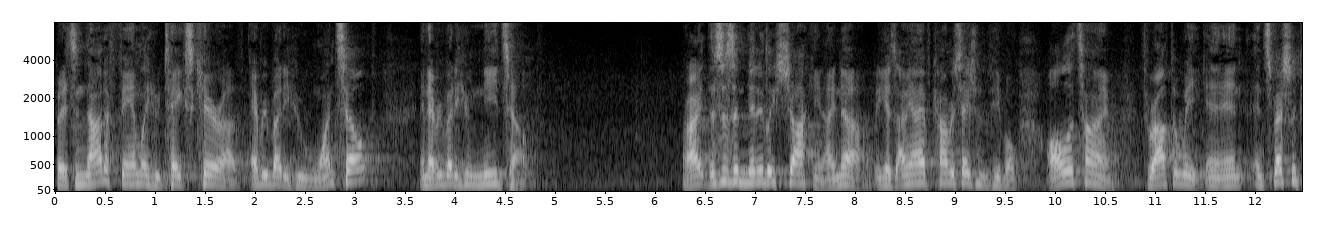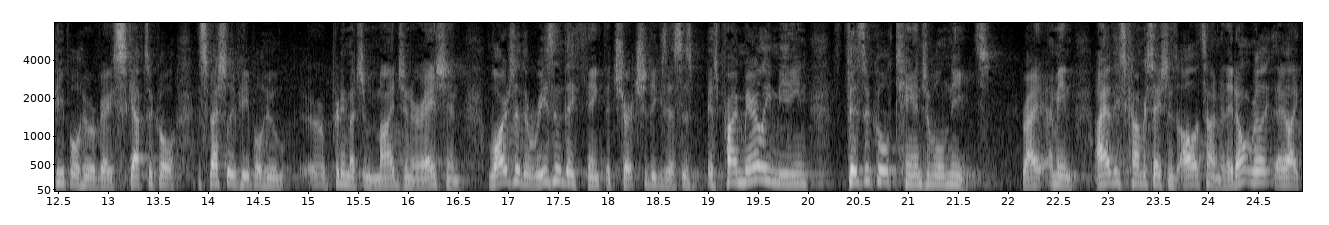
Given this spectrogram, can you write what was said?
but it's not a family who takes care of everybody who wants help and everybody who needs help. All right, this is admittedly shocking, I know, because I mean, I have conversations with people all the time throughout the week, and, and, especially people who are very skeptical, especially people who are pretty much in my generation. Largely, the reason they think the church should exist is, is primarily meeting physical, tangible needs. Right? I mean, I have these conversations all the time, and they don't really, they're like,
